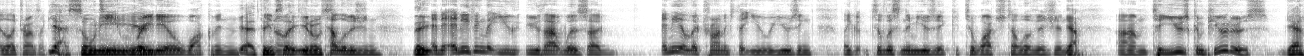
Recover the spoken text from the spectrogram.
electronics like Yeah, Sony, T- and- radio, Walkman, yeah, you things know, like you know television, they and anything that you you thought was uh, any electronics that you were using, like to listen to music, to watch television, Yeah. um, to use computers. yeah,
